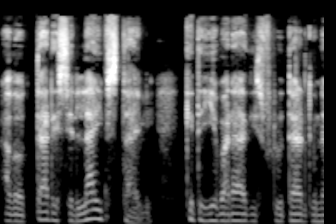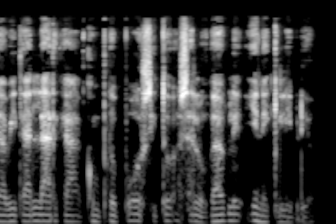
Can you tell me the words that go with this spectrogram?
adoptar ese lifestyle que te llevará a disfrutar de una vida larga, con propósito, saludable y en equilibrio.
